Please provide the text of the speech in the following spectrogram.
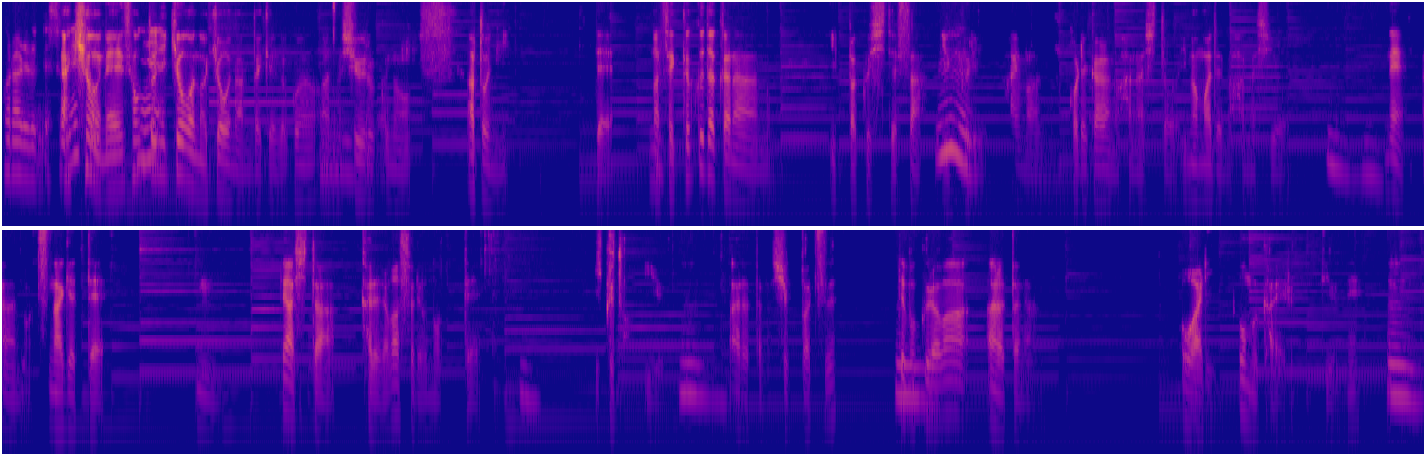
来られるんですよあね。今日ね、本当に今日の今日なんだけど、このあうん。の収録の後にで、まあ、うん。せっかくだから一泊してさ、うん。ゆっくりハイマーのこれからの話と今までの話をうんうん。ね、あのつなげて、うん。で、明日彼らはそれを乗ってうん。いくといううん。新たな出発。で、僕らは新たな終わりを迎えるっていうね。うん。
